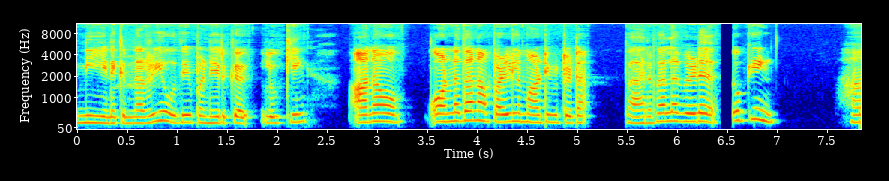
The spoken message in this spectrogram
நீ எனக்கு நிறைய உதவி பண்ணியிருக்க லுக்கிங். ஆனால் உன்னை தான் நான் பழியில் மாட்டி விட்டுட்டேன். பரவாயில்ல விடு. லுக்கிங். ஆ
